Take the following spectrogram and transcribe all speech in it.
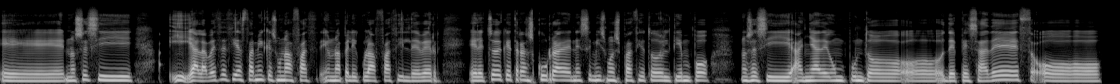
Eh, no sé si... Y a la vez decías también que es una, una película fácil de ver. El hecho de que transcurra en ese mismo espacio todo el tiempo, no sé si añade un punto de pesadez o...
